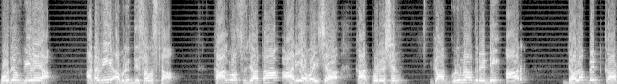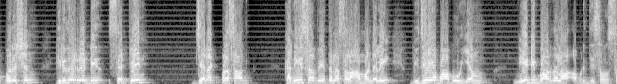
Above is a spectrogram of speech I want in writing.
పోదెం వీరయ్య అటవీ అభివృద్ధి సంస్థ కాల్వ సుజాత ఆర్య వైశ్య కార్పొరేషన్ ఇక Gurunath Reddy R development corporation Giridhar Reddy Setwin Janak Prasad కనీస వేతన సలహా మండలి విజయబాబు ఎం నీటిపారుదల అభివృద్ధి సంస్థ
